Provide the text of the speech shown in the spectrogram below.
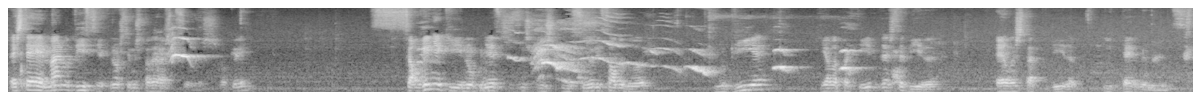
Esta é a má notícia que nós temos para dar às pessoas, ok? Se alguém aqui não conhece Jesus Cristo como Senhor e Salvador, no dia que ela partir desta vida, ela está perdida eternamente.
